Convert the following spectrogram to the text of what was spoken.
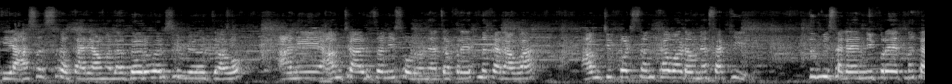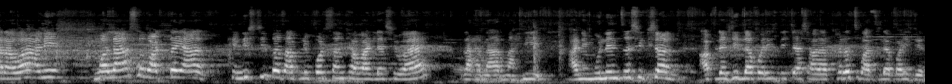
की असंच सहकार्य आम्हाला दरवर्षी मिळत जावं आणि आमच्या अडचणी सोडवण्याचा प्रयत्न करावा. आमची पटसंख्या वाढवण्यासाठी तुम्ही सगळ्यांनी प्रयत्न करावा आणि मला असं वाटतंय आज की निश्चितच आपली पटसंख्या वाढल्याशिवाय राहणार नाही. आणि मुलींचं शिक्षण आपल्या जिल्हा परिषदेच्या शाळा खरंच वाचल्या पाहिजेत.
